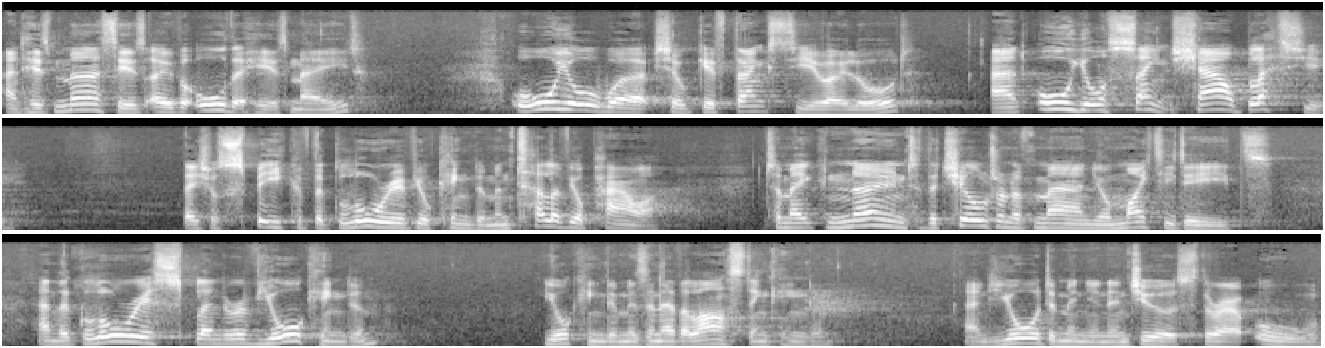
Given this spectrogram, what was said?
and his mercy is over all that he has made. All your works shall give thanks to you, O Lord, and all your saints shall bless you. They shall speak of the glory of your kingdom and tell of your power, to make known to the children of man your mighty deeds and the glorious splendor of your kingdom. Your kingdom is an everlasting kingdom, and your dominion endures throughout all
